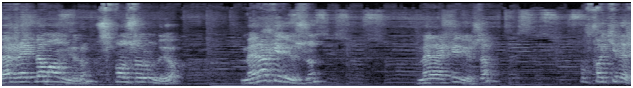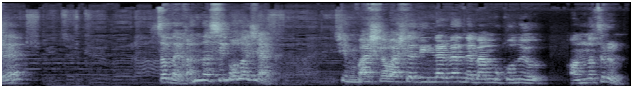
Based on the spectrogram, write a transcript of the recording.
Ben reklam almıyorum. Sponsorum da yok. Merak ediyorsun. Merak ediyorsan bu fakire de sadakan nasip olacak. Şimdi başka başka dinlerden de ben bu konuyu anlatırım.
